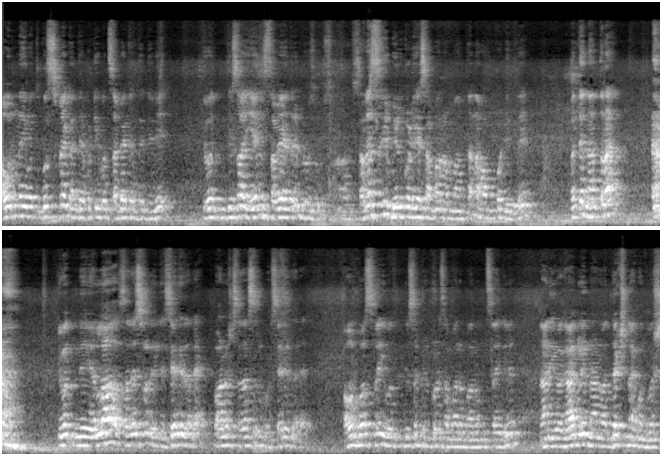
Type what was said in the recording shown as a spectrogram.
ಅವ್ರನ್ನ ಇವತ್ತು ಗುರ್ಸ್ಬೇಕಂತ ಹೇಳ್ಬಿಟ್ಟು ಇವತ್ತು ಸಭೆ ಕರೆದಿದ್ದೀವಿ. ಇವತ್ತಿನ ದಿವಸ ಏನು ಸಭೆ ಅಂದರೆ ಸದಸ್ಯರಿಗೆ ಬೀಳ್ಕೊಡುಗೆ ಸಮಾರಂಭ ಅಂತ ನಾವು ಹಮ್ಮಿಕೊಂಡಿದ್ವಿ ಮತ್ತು ನಂತರ ಇವತ್ತು ಎಲ್ಲ ಸದಸ್ಯರು ಇಲ್ಲಿ ಸೇರಿದ್ದಾರೆ. ಬಹಳಷ್ಟು ಸದಸ್ಯರು ಸೇರಿದ್ದಾರೆ. ಅವ್ರಿಗೋಸ್ಕರ ಇವತ್ತು ದಿವಸ ಬೀಳ್ಕೊಡುಗೆ ಸಮಾರಂಭ ಆರಂಭಿಸ್ತಾ ಇದ್ದೀವಿ. ನಾನು ಇವಾಗಲೇ ನಾನು ಅಧ್ಯಕ್ಷನಾಗಿ ಒಂದು ವರ್ಷ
